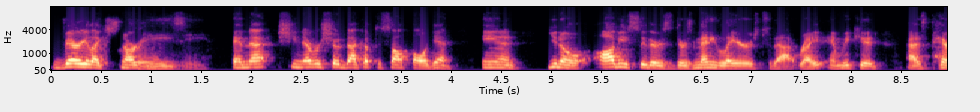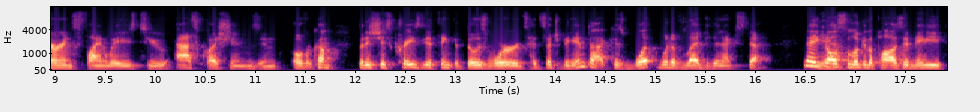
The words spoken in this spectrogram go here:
very like snarky Crazy. and that she never showed back up to softball again. And you know, obviously there's there's many layers to that, right? And we could as parents find ways to ask questions and overcome. But it's just crazy to think that those words had such a big impact because what would have led to the next step? Now you can also look at the positive, maybe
